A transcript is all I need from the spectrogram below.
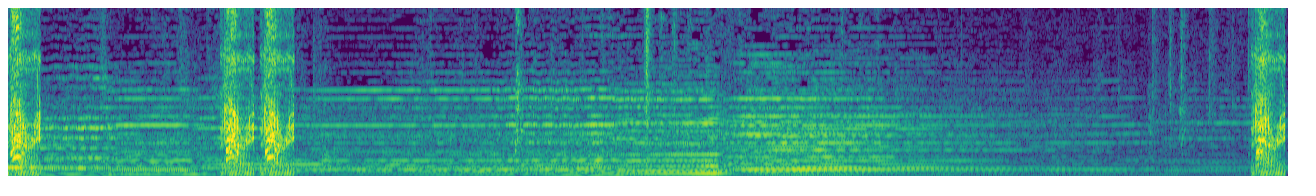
Harry, Harry. Harry,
